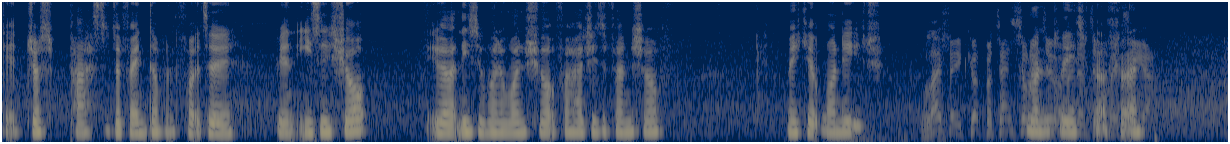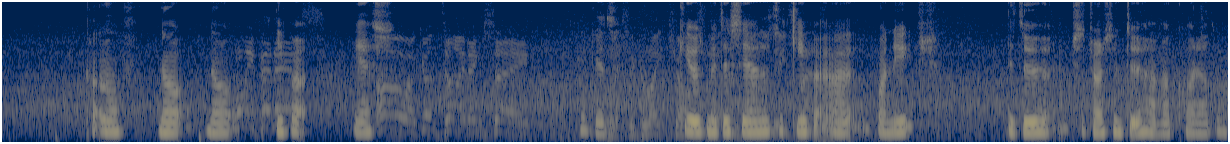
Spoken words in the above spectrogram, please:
get just past the defender and for it to be an easy shot. You know, that needs to win a one shot for Hagi to finish off. Make it one each. Someone please put a foot in. Cut them off. No, no. Keep it. Yes. Okay, good. Keepers made this area to keep it at one each. They do, Johnstone do have a corner though.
